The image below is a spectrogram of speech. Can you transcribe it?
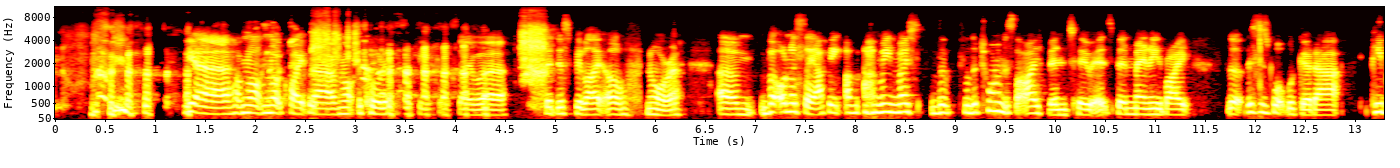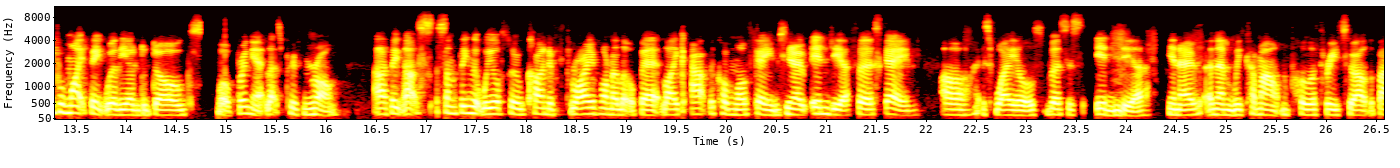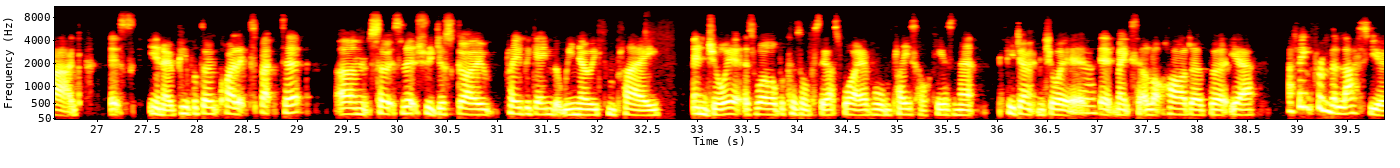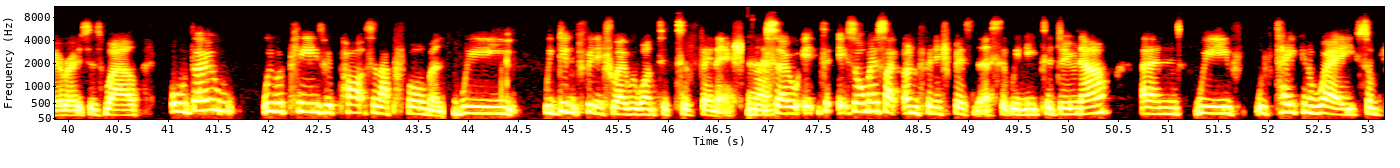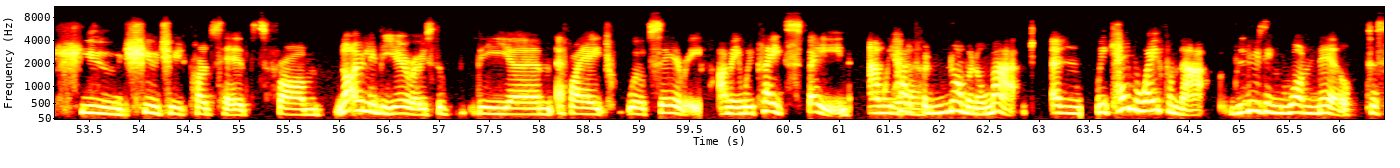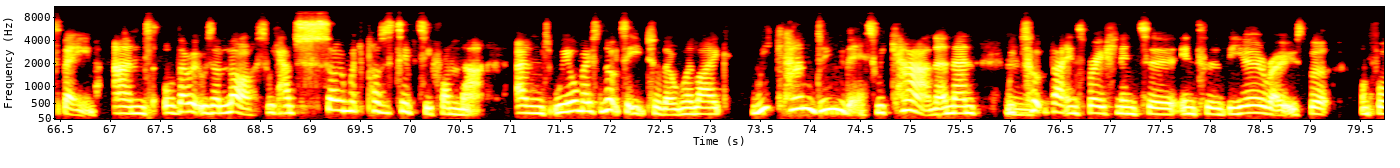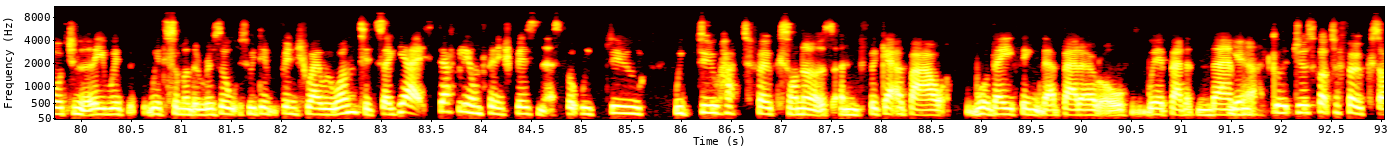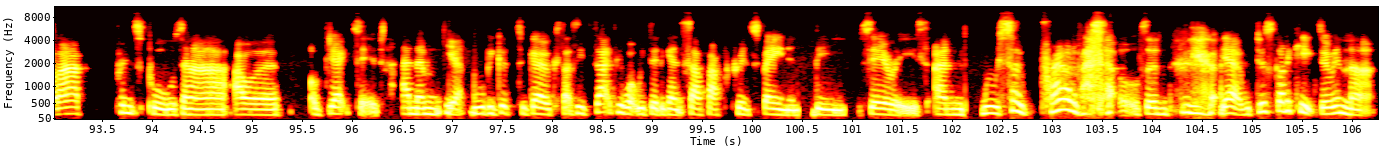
yeah, I'm not. I'm not quite there. I'm not the coolest people, so uh, they'd just be like, oh, Nora. Um, but honestly, I think I mean most the, for the tournaments that I've been to, it's been mainly right. Look, this is what we're good at. People might think we're the underdogs. Well, bring it. Let's prove them wrong. And I think that's something that we also kind of thrive on a little bit, like at the Commonwealth Games, you know, India, first game, oh, it's Wales versus India, you know, and then we come out and pull a 3 2 out the bag. It's, you know, people don't quite expect it. Um, so it's literally just go play the game that we know we can play, enjoy it as well, because obviously that's why everyone plays hockey, isn't it? If you don't enjoy it, yeah. it makes it a lot harder. But yeah. I think from the last Euros as well, although we were pleased with parts of our performance, we we didn't finish where we wanted to finish. No. So it, it's almost like unfinished business that we need to do now. And we've we've taken away some huge, huge, huge positives from not only the Euros, the the um, FIH World Series. I mean, we played Spain and we yeah. had a phenomenal match, and we came away from that losing one 0 to Spain. And although it was a loss, we had so much positivity from that, and we almost looked at each other and we're like, we can do this, we can. And then we mm. took that inspiration into into the Euros, but unfortunately with with some of the results we didn't finish where we wanted. So yeah it's definitely unfinished business but we do we do have to focus on us and forget about well they think they're better or we're better than them. Yeah. we've just got to focus on our principles and our our objectives and then yeah. we'll be good to go because that's exactly what we did against south africa and spain in the series and we were so proud of ourselves and yeah, yeah we just got to keep doing that.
